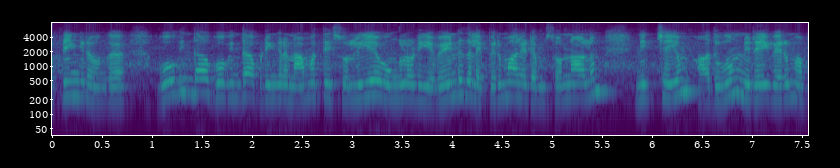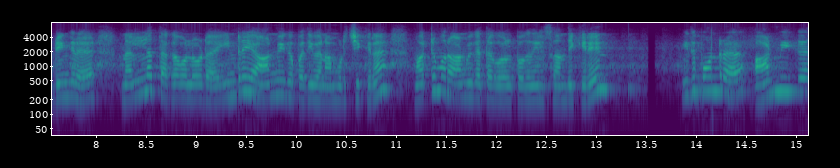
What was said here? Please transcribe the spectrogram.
அப்படிங்கிறவங்க கோவிந்தா கோவிந்தா அப்படிங்கிற நாமத்தை சொல்லியே உங்களுடைய வேண்டுதலை பெருமாளிடம் சொன்னாலும் நிச்சயம் அதுவும் நிறைவேறும் அப்படிங்கிற நல்ல தகவலோட இன்றைய ஆன்மீக பதிவை நான் முடிச்சுக்கிறேன். மற்றும் ஒரு ஆன்மீக தகவல் பகுதியில் சந்திக்கிறேன். இது போன்ற ஆன்மீக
